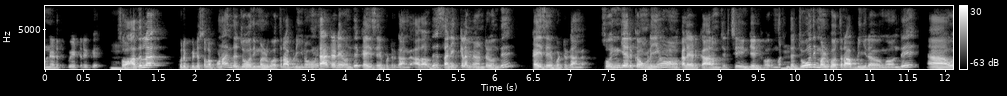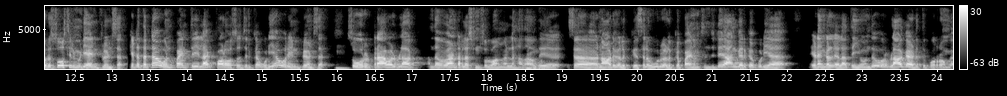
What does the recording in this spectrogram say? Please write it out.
முன்னெடுத்து போயிட்டு இருக்கு. ஸோ அதுல குறிப்பிட்டு சொல்ல போனா இந்த ஜோதி மல்கோத்ரா அப்படிங்கிறவங்க சாட்டர்டே வந்து கைது செய்யப்பட்டிருக்காங்க. அதாவது சனிக்கிழமை அன்று வந்து கைது செய்யப்பட்டிருக்காங்க. ஸோ இங்கே இருக்கவங்களையும் கலையெடுக்க ஆரம்பிச்சிருச்சு இந்தியன் கவர்மெண்ட் இந்த ஜோதி மல்கோத்ரா அப்படிங்கிறவங்க வந்து ஒரு சோசியல் மீடியா இன்ஃபுளுசர் கிட்டத்தட்ட one point three lakh followers வச்சிருக்கக்கூடிய ஒரு இன்ஃபுளுசர் ஸோ ஒரு டிராவல் பிளாக் அந்த வேண்டர்லஸ்ட்னு சொல்லுவாங்கல்ல அதாவது சில நாடுகளுக்கு சில ஊர்களுக்கு பயணம் செஞ்சுட்டு அங்கே இருக்கக்கூடிய இடங்கள் எல்லாத்தையும் வந்து ஒரு விளாகா எடுத்து போடுறவங்க.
